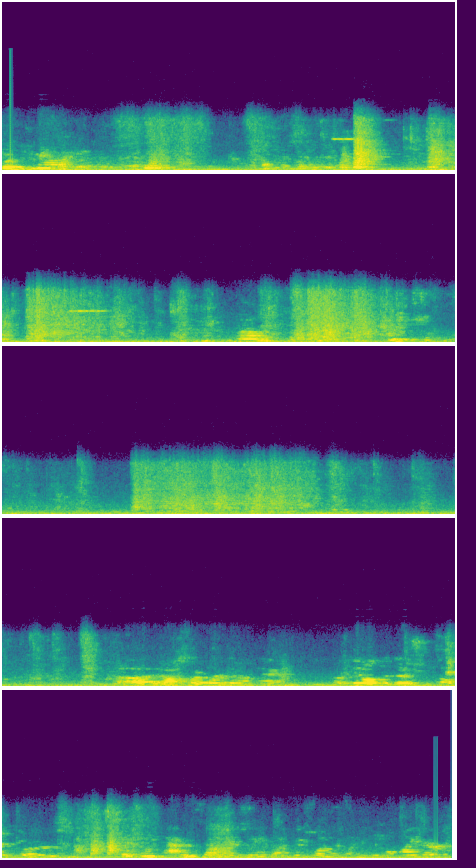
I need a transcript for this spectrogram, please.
What did we? There's some patterns down there too, like there's one that's like a needle finder,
